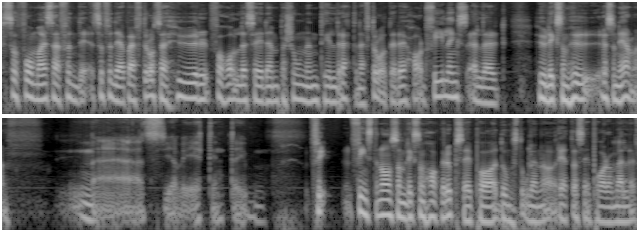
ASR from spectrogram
så får man så, här funder, så funderar på efteråt, så här, hur förhåller sig den personen till rätten efteråt? Är det hard feelings eller hur, liksom, hur resonerar man? Nej, jag vet inte. Finns det någon som liksom hakar upp sig på domstolen och retar sig på dem? Eller,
